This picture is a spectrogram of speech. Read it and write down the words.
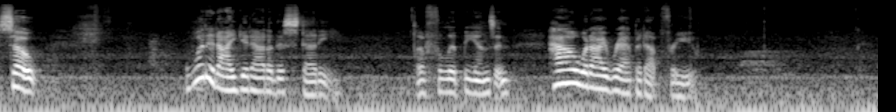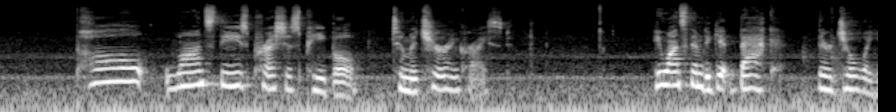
So, what did I get out of this study of Philippians and how would I wrap it up for you? Paul wants these precious people to mature in Christ. He wants them to get back their joy.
